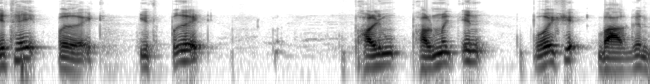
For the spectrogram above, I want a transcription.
یِتھَے پٲٹھۍ یِتھ پٲٹھۍ پھۄل پھۄلمٕتٮ۪ن پوشہِ باغن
